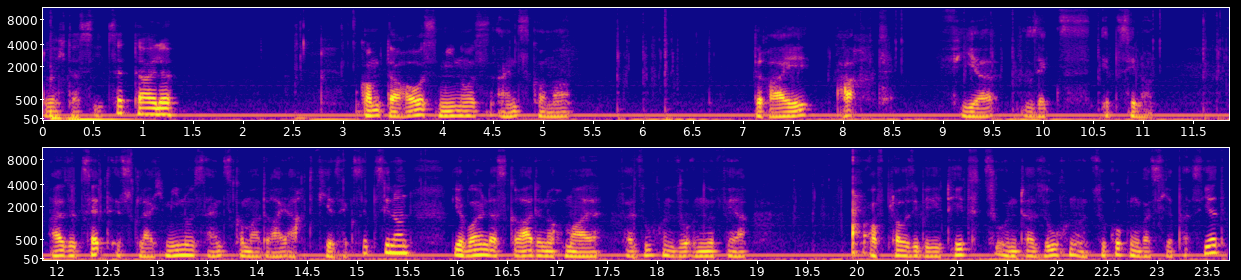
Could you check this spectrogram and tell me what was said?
durch das IZ teile, kommt daraus minus 1,3846y. Also z ist gleich minus 1,3846y. Wir wollen das gerade noch mal versuchen, so ungefähr auf Plausibilität zu untersuchen und zu gucken, was hier passiert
